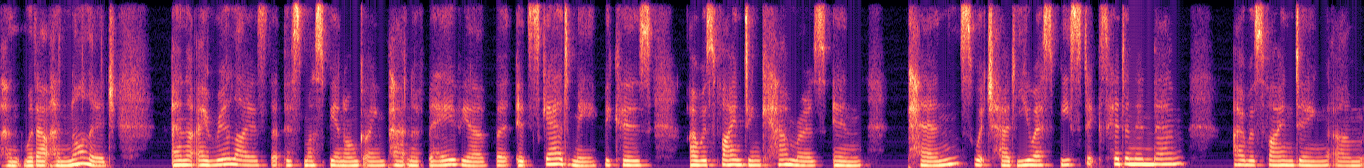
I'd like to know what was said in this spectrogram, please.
her without her knowledge. And I realized that this must be an ongoing pattern of behavior, but it scared me because I was finding cameras in pens which had USB sticks hidden in them. I was finding um,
